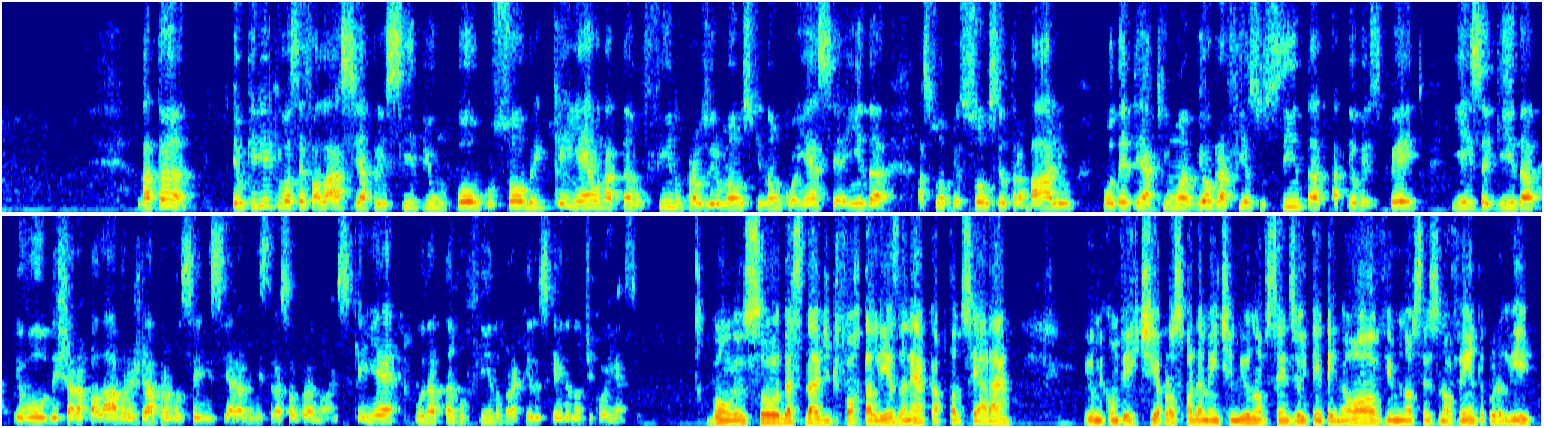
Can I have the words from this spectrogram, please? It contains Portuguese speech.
Natan, eu queria que você falasse a princípio um pouco sobre quem é o Natan Rufino, para os irmãos que não conhecem ainda a sua pessoa, o seu trabalho, poder ter aqui uma biografia sucinta a teu respeito, e em seguida eu vou deixar a palavra já para você iniciar a ministração para nós. Quem é o Natan Rufino, para aqueles que ainda não te conhecem? Bom, eu sou da cidade de Fortaleza, né, a capital do Ceará. Eu me converti aproximadamente em 1989, 1990, por ali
